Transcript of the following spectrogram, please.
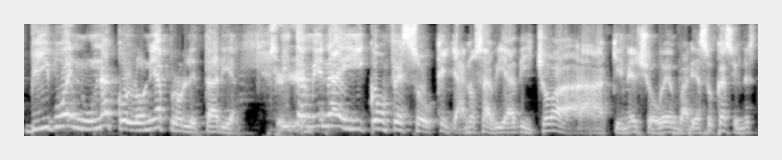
Vivo en una colonia proletaria. Sí. Y también ahí confesó que ya nos había dicho a- a- aquí en el show en varias ocasiones,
